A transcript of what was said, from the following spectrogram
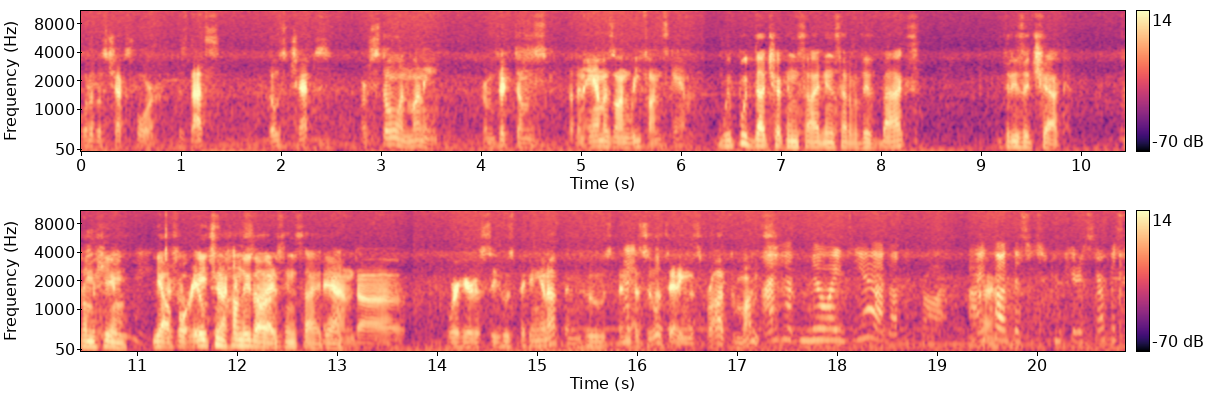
What are those checks for? Because that's those checks are stolen money from victims of an Amazon refund scam. We put that check inside inside of these bags. There is a check from him. Yeah, There's for eighteen hundred dollars inside. Yeah. And uh, we're here to see who's picking it up and who's been I- facilitating this fraud for months. I have no idea about the fraud. Okay. I thought this was computer services.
